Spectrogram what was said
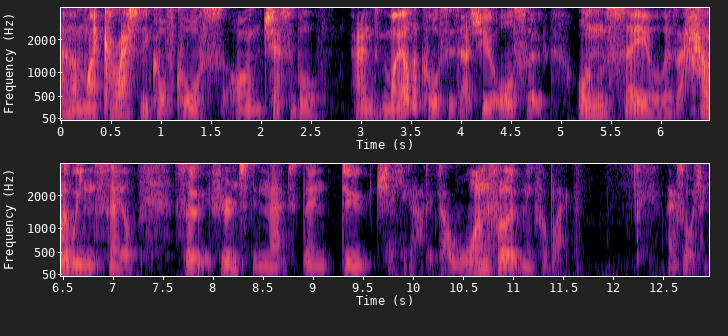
uh, my Kalashnikov course on Chessable and my other courses actually also on sale. There's a Halloween sale. So if you're interested in that, then do check it out. It's a wonderful opening for black. Thanks for watching.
